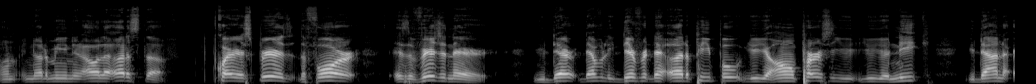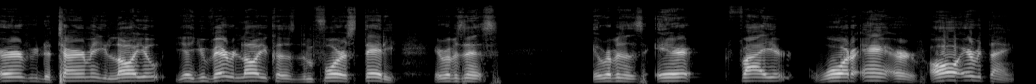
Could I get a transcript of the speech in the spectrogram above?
on you know what I mean, and all that other stuff. Aquarius spirit, the four is a visionary. You de- definitely different than other people. You're your own person. You you unique. You're down to earth. You're determined. You're loyal. Yeah, you're very loyal because the four is steady. It represents it represents air, fire, water, and earth. All everything.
